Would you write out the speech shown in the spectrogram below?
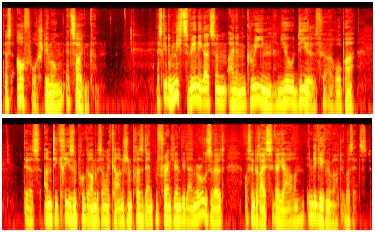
das Aufbruchstimmung erzeugen kann. Es geht um nichts weniger als um einen Green New Deal für Europa, der das Antikrisenprogramm des amerikanischen Präsidenten Franklin Delano Roosevelt aus den 30er Jahren in die Gegenwart übersetzt.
